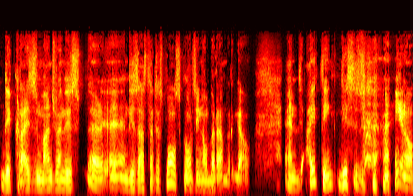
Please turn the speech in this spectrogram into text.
the crisis management uh, and disaster response course in Oberammergau. And I think this is, you know,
